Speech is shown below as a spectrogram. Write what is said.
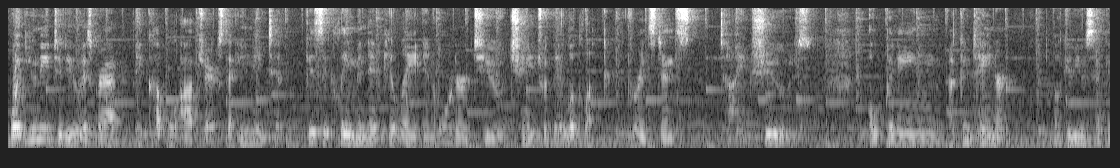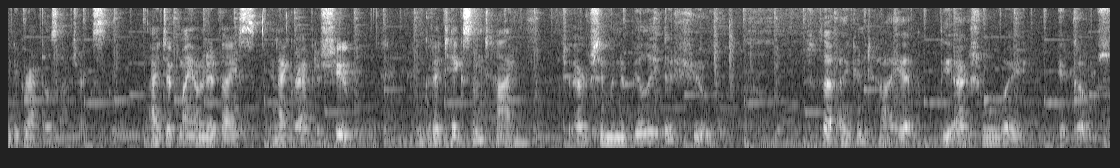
What you need to do is grab a couple objects that you need to physically manipulate in order to change what they look like. For instance, tying shoes, opening a container. I'll give you a second to grab those objects. I took my own advice and I grabbed a shoe. I'm going to take some time to actually manipulate this shoe that I can tie it the actual way it goes.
